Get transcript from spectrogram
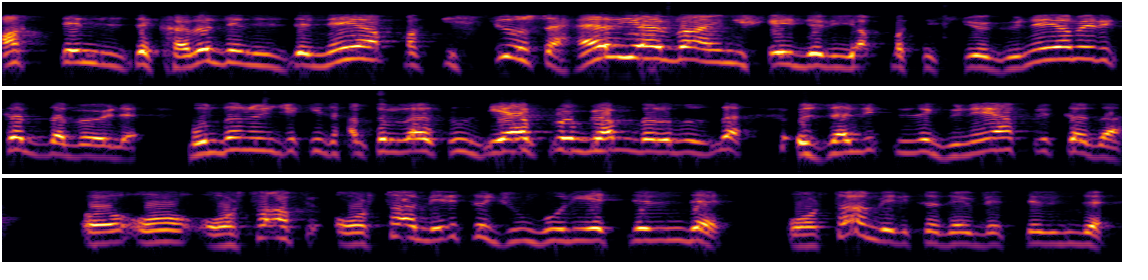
Akdeniz'de, Karadeniz'de ne yapmak istiyorsa her yerde aynı şeyleri yapmak istiyor. Güney Amerika'da da böyle. Bundan önceki hatırlarsınız diğer programlarımızda özellikle de Güney Afrika'da o, o Orta, Orta Amerika Cumhuriyetlerinde Orta Amerika devletlerinde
